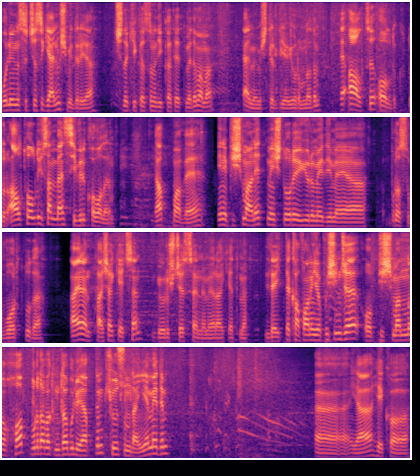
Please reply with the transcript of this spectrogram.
Voli'nin sıçrası gelmiş midir ya? Hiç dakikasına dikkat etmedim ama gelmemiştir diye yorumladım. Ve 6 olduk. Dur 6 olduysam ben sivri kovalarım. Yapma be. Beni pişman etme işte oraya yürümediğime ya. Burası wardlu da. Aynen taşak geçsen görüşeceğiz seninle merak etme. Late'de kafanı yapışınca o pişmanlığı hop burada bakın W yaptım Q'sundan yemedim. Ha, ya Heko.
